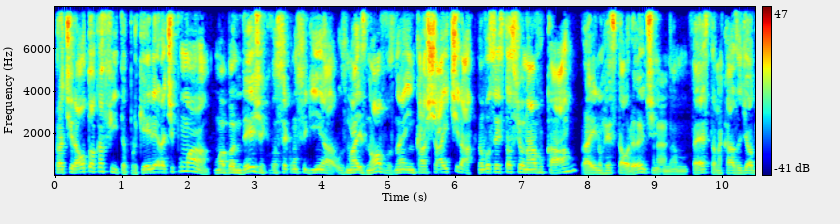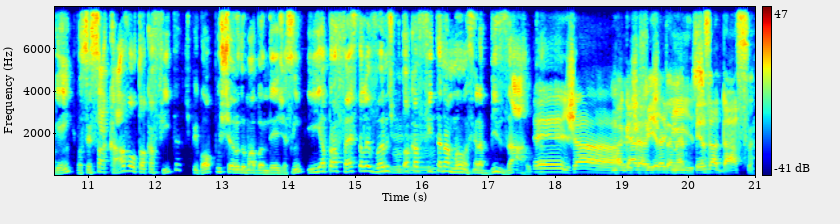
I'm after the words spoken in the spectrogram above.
para tirar o toca-fita, porque ele era tipo uma, uma bandeja que você conseguia, os mais novos, né, encaixar e tirar. Então você estacionava o carro pra ir no restaurante, é. na festa, na casa de alguém, você sacava o toca-fita, tipo igual puxando de uma bandeja assim, e ia pra festa levando, tipo, uhum. toca-fita na mão, assim, era bizarro. Cara. É, já. Uma gaveta, já, já né? Isso. Pesadaça.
